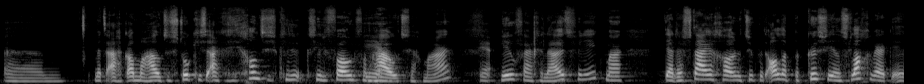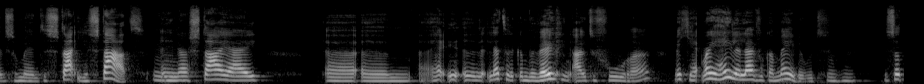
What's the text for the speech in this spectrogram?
Ehm, met eigenlijk allemaal houten stokjes, eigenlijk een gigantische xylo- xylofoon van Ja. hout, zeg maar. Ja. Heel fijn geluid, vind ik. Maar ja, daar sta je gewoon natuurlijk met alle percussie- en slagwerkinstrumenten. Sta, je staat. Mhm. En daar sta jij eh, ehm, he- eh, letterlijk een beweging uit te voeren, met je, waar je hele lijf ook aan meedoet. Mhm. Dus dat,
